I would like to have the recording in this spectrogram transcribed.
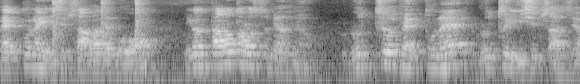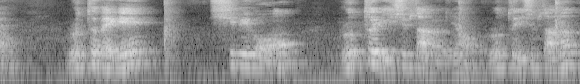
100분의 24가 되고 이건 따로따로 쓰면요. 루트 100분의 루트 24죠. 루트 100이 10이고 루트 24는요. 루트 24는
